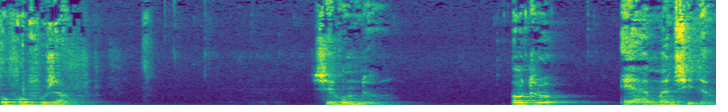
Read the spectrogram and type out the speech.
ou confusão. Segundo, outro é a mansidão.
